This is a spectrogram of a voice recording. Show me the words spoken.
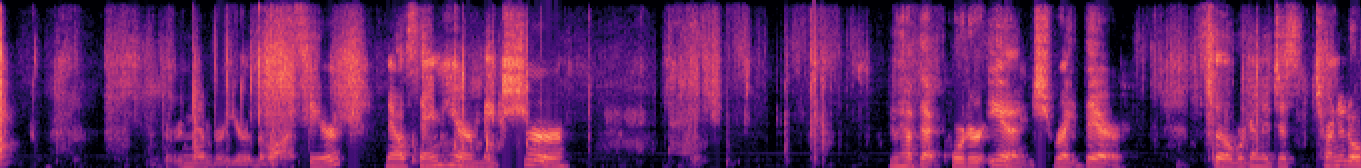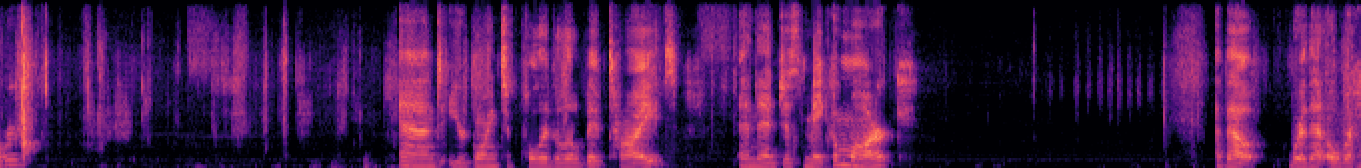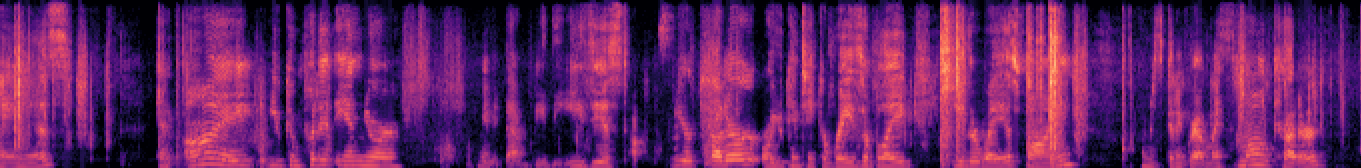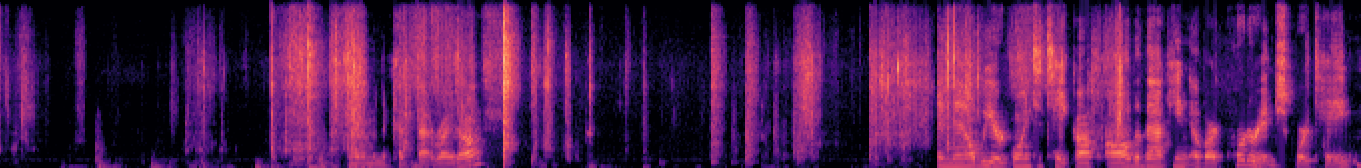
But remember, you're the boss here. Now, same here, make sure you have that quarter inch right there. So we're going to just turn it over and you're going to pull it a little bit tight and then just make a mark about where that overhang is. And I, you can put it in your, maybe that would be the easiest, your cutter, or you can take a razor blade. Either way is fine. I'm just going to grab my small cutter. And I'm going to cut that right off. And now we are going to take off all the backing of our quarter inch score tape.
